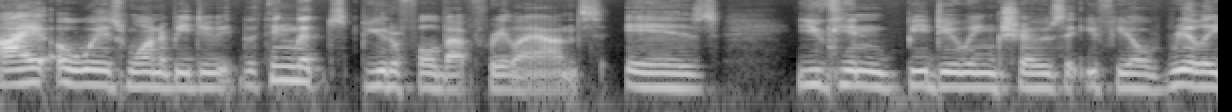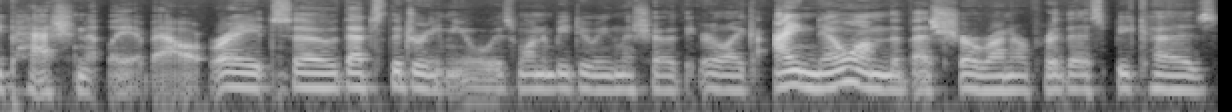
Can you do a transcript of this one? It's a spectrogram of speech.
i always want to be doing the thing that's beautiful about freelance is you can be doing shows that you feel really passionately about, right? So that's the dream. You always want to be doing the show that you're like, I know I'm the best showrunner for this because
